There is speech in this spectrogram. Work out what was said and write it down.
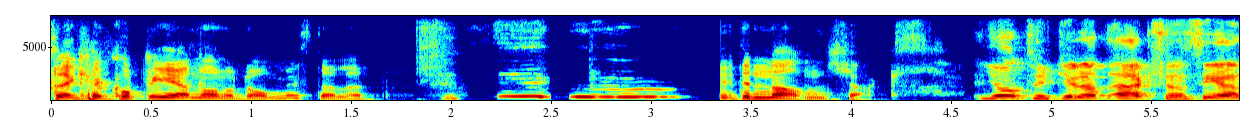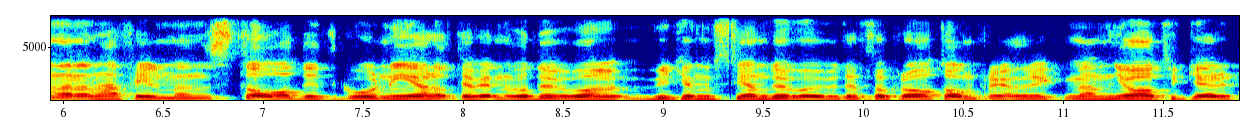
så jag kan kopiera någon av dem istället. Lite nunchucks. Jag tycker att actionscenen i den här filmen stadigt går neråt. Jag vet inte vad du var, vilken scen du var ute efter att prata om Fredrik. Men jag tycker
